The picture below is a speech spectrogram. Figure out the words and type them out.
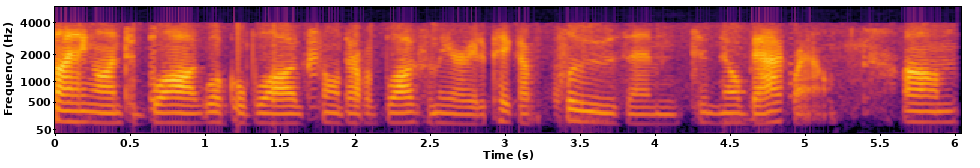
signing on to blog, local blogs, philanthropic blogs in the area to pick up clues and to know background. Um,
